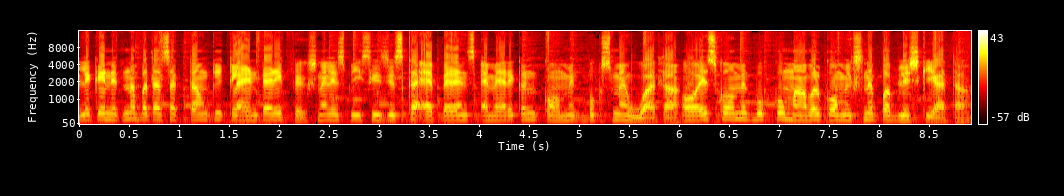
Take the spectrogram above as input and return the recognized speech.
लेकिन इतना बता सकता हूँ कि क्लाइंटर एक फिक्शनल स्पीसीज जिसका अपेरेंस अमेरिकन कॉमिक बुक्स में हुआ था और इस कॉमिक बुक को मार्वल कॉमिक्स ने पब्लिश किया था।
